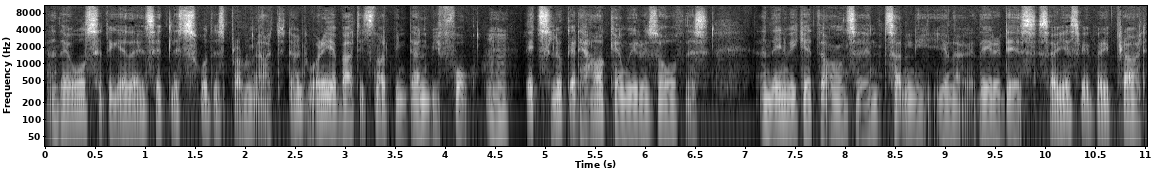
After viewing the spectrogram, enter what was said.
and they all sit together and said, "Let's sort this problem out. Don't worry about it. it's not been done before. Mm-hmm. Let's look at how can we resolve this." And then we get the answer, and suddenly, you know, there it is. So, yes, we're very proud.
